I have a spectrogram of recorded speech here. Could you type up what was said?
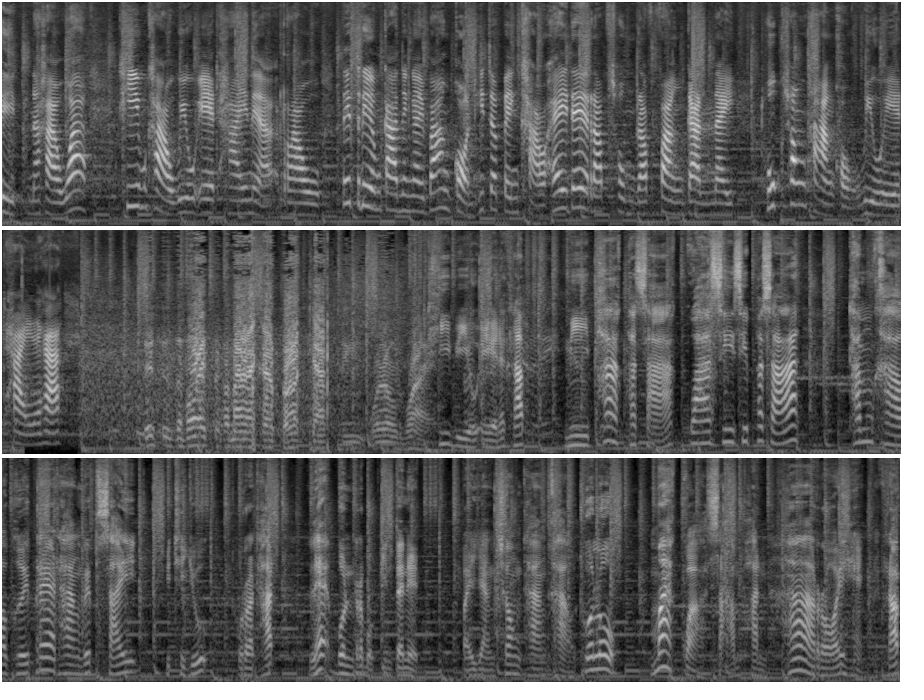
ติดนะคะว่าทีมข่าว VOA ไทยเนี่ยเราได้เตรียมการยังไงบ้างก่อนที่จะเป็นข่าวให้ได้รับชมรับฟังกันในทุกช่องทางของ VOA ไทยนะคะ This is the voice of America broadcasting worldwide. ที่ VOA นะครับ มีภาคภาษากว่า 40 ภาษา ทำข่าวเผยแพร่ทางเว็บไซต์ วิทยุ โทรทัศน์ และบนระบบอินเทอร์เน็ต ไปยังช่องทางข่าวทั่วโลกมากกว่า 3,500 แห่งนะครับ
